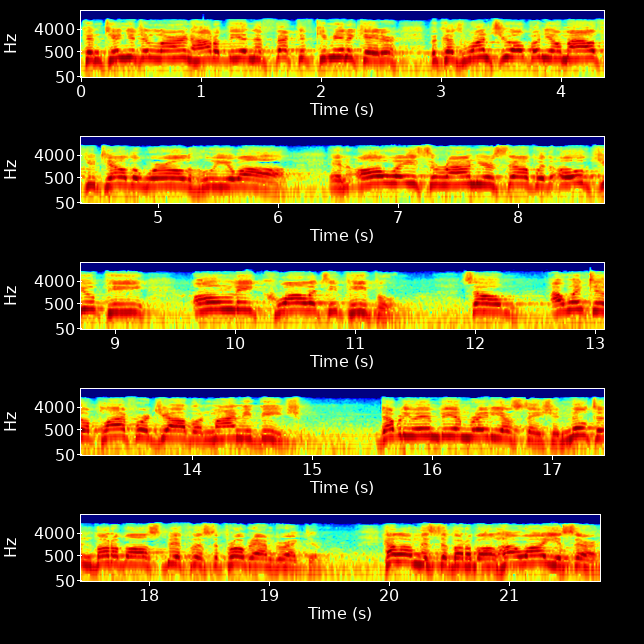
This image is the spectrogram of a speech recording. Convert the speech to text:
continue to learn how to be an effective communicator, because once you open your mouth, you tell the world who you are. And always surround yourself with OQP, only quality people. So I went to apply for a job on Miami Beach. WMBM radio station. Milton Butterball Smith was the program director. Hello, Mr. Butterball. How are you, sir?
